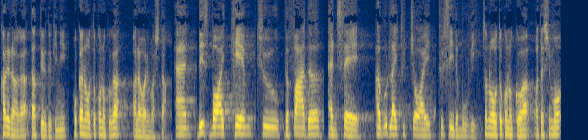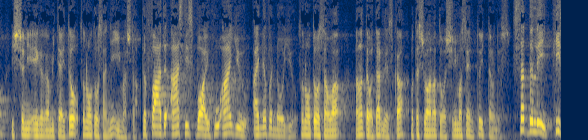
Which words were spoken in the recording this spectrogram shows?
彼らが立っている時に他の男の子が現れました。And this boy came to the father and said, I would like to join to see the movie. その男の子は私も一緒に映画が見たいとそのお父さんに言いました。The father asked this boy, Who are you? I never know you. そのお父さんはあなたは誰ですか私はあなたを知りませんと言ったのです。Suddenly, his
